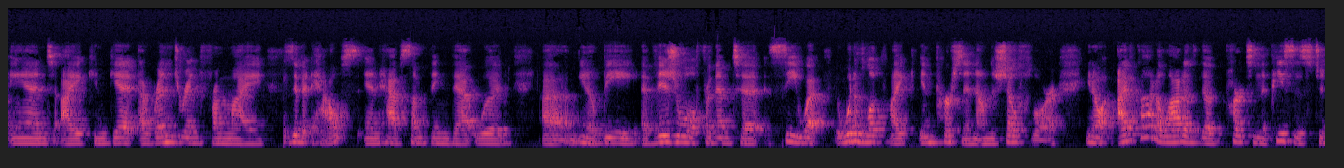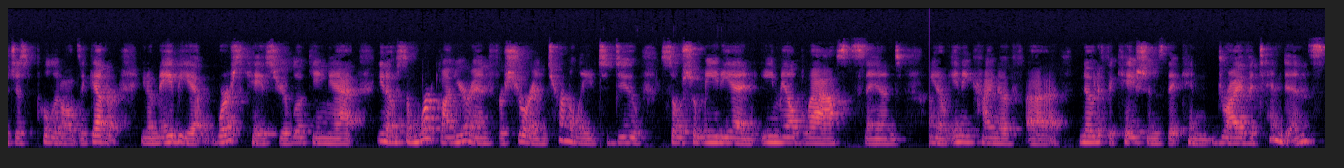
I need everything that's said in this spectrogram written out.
And I can get a rendering from my exhibit house and have something that would, um, you know, be a visual for them to see what it would have looked like in person on the show floor. You know, I've got a lot of the parts and the pieces to just pull it all together. You know, maybe at worst case, you're looking at, you know, some work on your end for sure internally to do social media and email blasts and you know any kind of uh, notifications that can drive attendance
